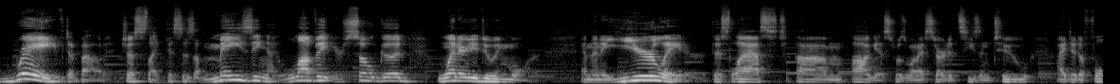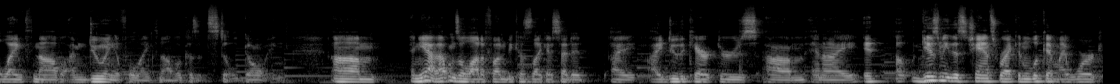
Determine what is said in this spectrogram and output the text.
raved about it. Just like, this is amazing. I love it. You're so good. When are you doing more? And then a year later, this last um, August was when I started season two. I did a full length novel. I'm doing a full length novel because it's still going. Um, and yeah, that one's a lot of fun because, like I said, it I I do the characters, um, and I it uh, gives me this chance where I can look at my work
